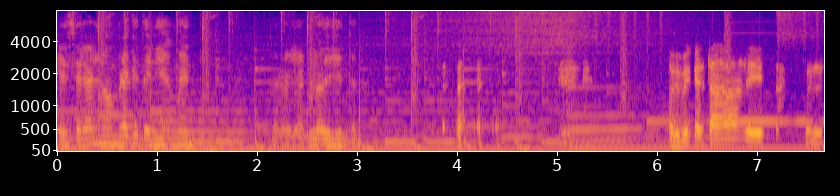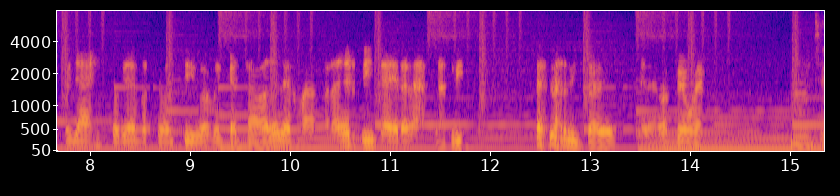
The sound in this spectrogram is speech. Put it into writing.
ese era el nombre que tenía en mente, pero ya que lo dijiste, no. A mí me encantaba de esta, pero esto ya es historia demasiado antigua. Me encantaba de la hermana de Rina, era la, la risa. la risa de era demasiado buena. Mm, sí.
